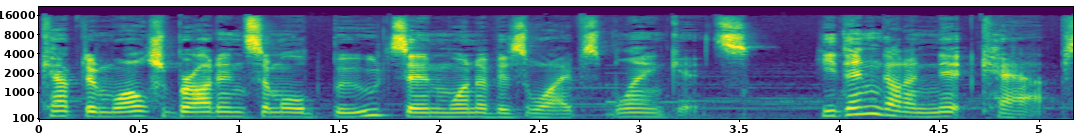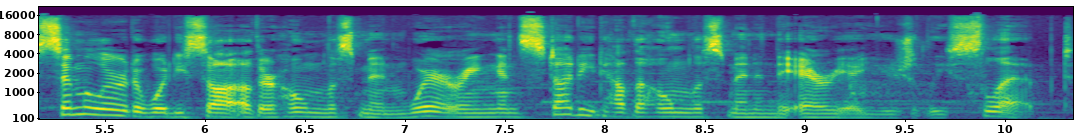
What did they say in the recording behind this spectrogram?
Captain Walsh brought in some old boots and one of his wife's blankets. He then got a knit cap, similar to what he saw other homeless men wearing, and studied how the homeless men in the area usually slept.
